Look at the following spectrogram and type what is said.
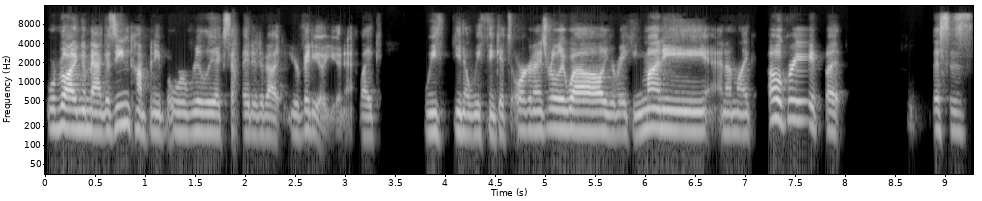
we're buying a magazine company but we're really excited about your video unit like we you know we think it's organized really well you're making money and i'm like oh great but this is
